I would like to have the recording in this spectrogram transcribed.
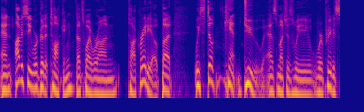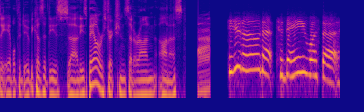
And obviously, we're good at talking. That's why we're on talk radio. But we still can't do as much as we were previously able to do because of these uh, these bail restrictions that are on on us. Did you know that today was the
